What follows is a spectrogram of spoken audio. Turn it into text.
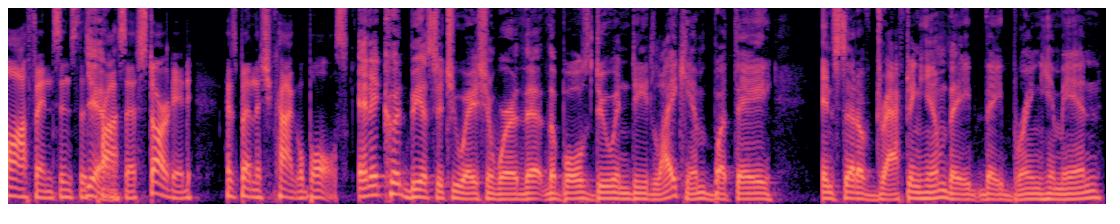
often since this Yeah. process started has been the Chicago Bulls. And it could be a situation where the the Bulls do indeed like him, but they instead of drafting him, they they bring him in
